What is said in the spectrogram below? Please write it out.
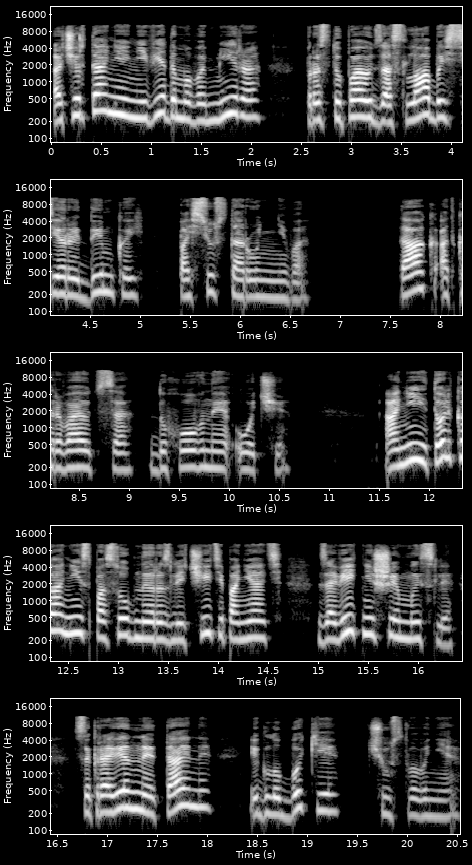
Очертания неведомого мира проступают за слабой серой дымкой посюстороннего. Так открываются духовные очи. Они, только они способны различить и понять заветнейшие мысли, сокровенные тайны и глубокие чувствования.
